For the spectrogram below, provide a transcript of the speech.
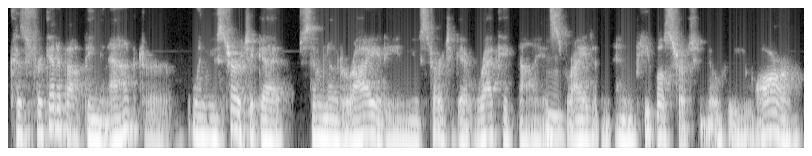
because forget about being an actor. When you start to get some notoriety and you start to get recognized right and, and people start to know who you are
